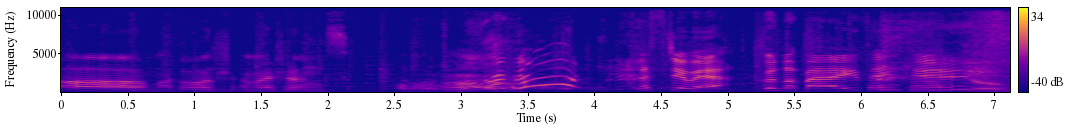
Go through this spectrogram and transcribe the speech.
Oh my gosh, emotions. Oh Let's do it. Good luck, babe. Thank you. Yo.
